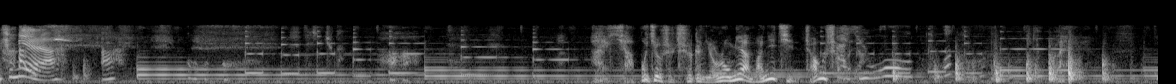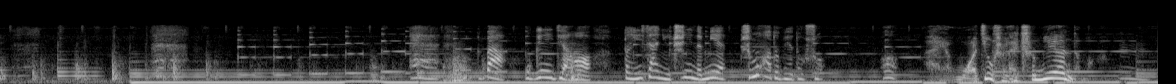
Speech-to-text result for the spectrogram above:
来吃面啊！啊，哦哦，再去吧。好好哎呀，不就是吃个牛肉面吗？你紧张什么呀？哟，走啊走啊。哎哎，爸，我跟你讲哦，等一下你吃你的面，什么话都别多说。哦，哎呀，我就是来吃面的嘛。嗯，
